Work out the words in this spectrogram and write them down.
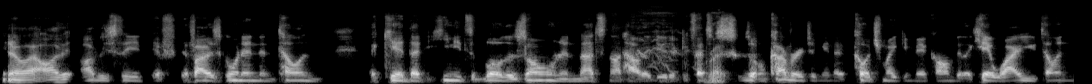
you know, ob- obviously, if if I was going in and telling a kid that he needs to blow the zone and that's not how they do their defensive Right. zone coverage, I mean, a coach might give me a call and be like, "Hey, why are you telling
